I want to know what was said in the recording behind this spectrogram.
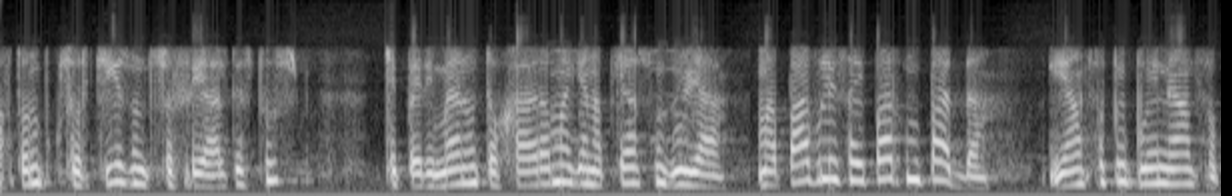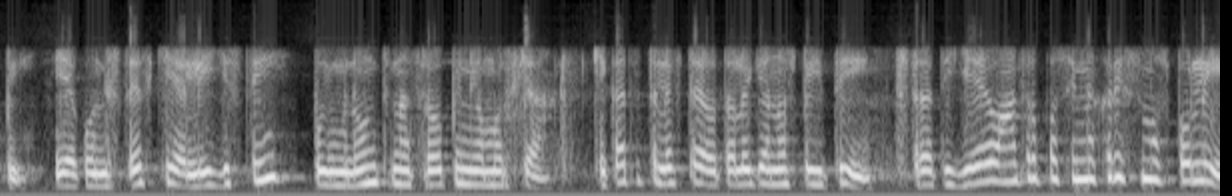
αυτών που ξορκίζουν τους εφιάλτες τους και περιμένουν το χάραμα για να πιάσουν δουλειά. Μα παύλοι θα υπάρχουν πάντα. Οι άνθρωποι που είναι άνθρωποι. Οι αγωνιστές και οι αλήγιστοι που υμνούν την ανθρώπινη ομορφιά. Και κάτι τελευταίο, τα λόγια ενός ποιητή. Στρατηγέ, ο άνθρωπος είναι χρήσιμος πολύ.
